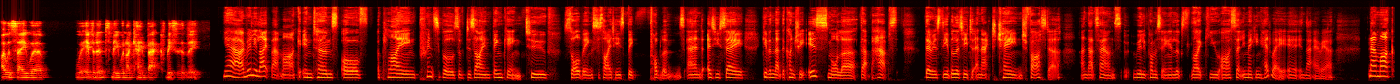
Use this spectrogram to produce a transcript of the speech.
I would say, were were evident to me when I came back recently. Yeah, I really like that, Mark, in terms of applying principles of design thinking to solving society's big problems. And as you say, given that the country is smaller, that perhaps there is the ability to enact change faster. And that sounds really promising and looks like you are certainly making headway in that area. Now, Mark,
